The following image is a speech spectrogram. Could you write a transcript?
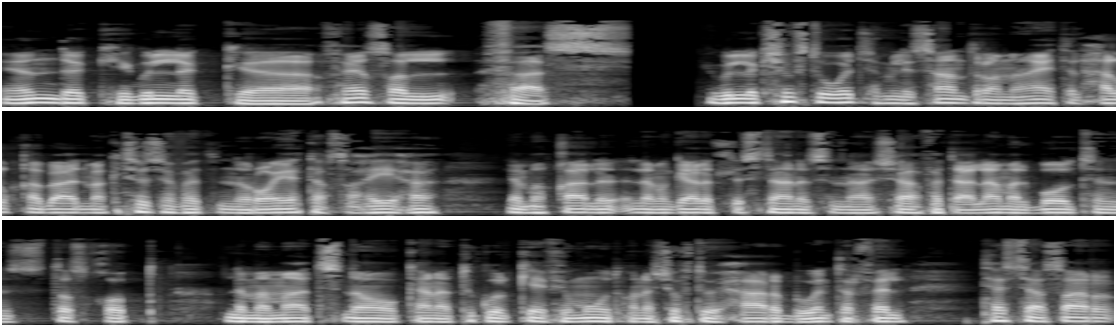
عندك يقول لك آه، فيصل فاس. يقول لك شفتوا وجه ميليساندرا نهاية الحلقة بعد ما اكتشفت إن رؤيتها صحيحة؟ لما قال لما قالت لستانس إنها شافت أعلام البولتنز تسقط لما مات سنو كانت تقول كيف يموت وأنا شفته يحارب بوينترفيل تحسها صار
